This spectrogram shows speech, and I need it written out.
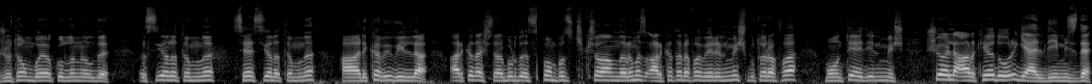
jeton boya kullanıldı. Isı yalıtımlı, ses yalıtımlı harika bir villa. Arkadaşlar burada ısı pompası çıkış alanlarımız arka tarafa verilmiş, bu tarafa monte edilmiş. Şöyle arkaya doğru geldiğimizde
